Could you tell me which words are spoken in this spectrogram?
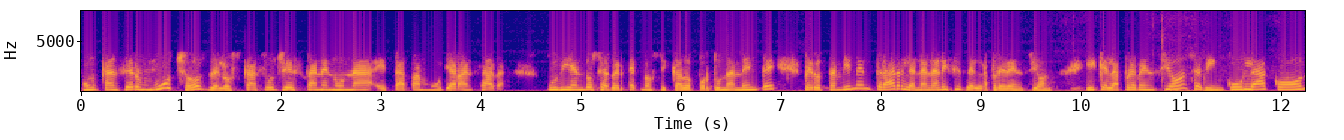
un cáncer, muchos de los casos ya están en una etapa muy avanzada pudiéndose haber diagnosticado oportunamente, pero también entrar en el análisis de la prevención y que la prevención se vincula con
